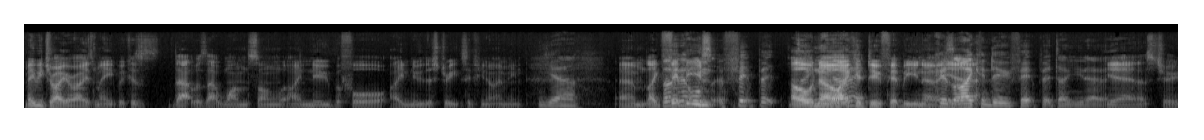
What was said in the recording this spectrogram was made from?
Maybe Dry Your Eyes, Mate, because that was that one song that I knew before I knew the streets, if you know what I mean. Yeah. Um, like But Fit, it But You- fit, but Oh no, you know I it? could do Fit, but you know because yeah. I can do fit, but don't you know it? Yeah, that's true.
